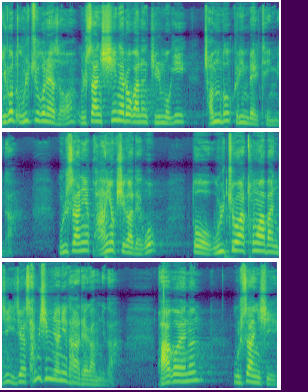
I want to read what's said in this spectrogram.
이곳 울주군에서 울산 시내로 가는 길목이 전부 그린벨트입니다. 울산이 광역시가 되고 또 울주와 통합한 지 이제 30년이 다 돼 갑니다. 과거에는 울산시,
